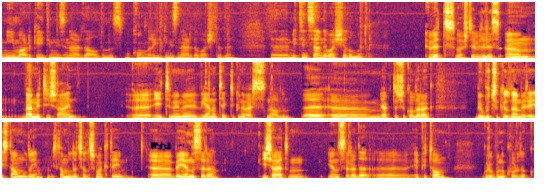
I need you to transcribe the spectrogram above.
mimarlık eğitiminizi nerede aldınız? Bu konulara ilginiz nerede başladı? E, Metin senle başlayalım mı? Evet başlayabiliriz. Ben Metin Şahin. E, Eğitimimi Viyana Teknik Üniversitesi'nde aldım. Ve yaklaşık olarak bir buçuk yıldan beri İstanbul'dayım. İstanbul'da çalışmaktayım. E, Ve yanı sıra iş hayatımın yanı sıra da e, Epitom grubunu kurduk.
